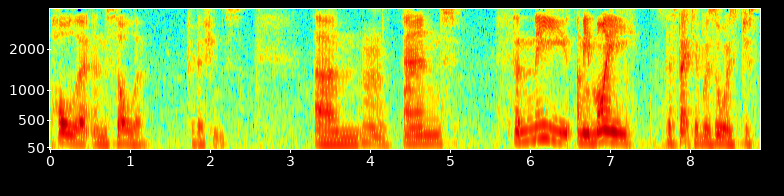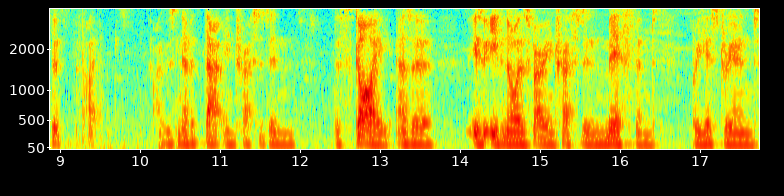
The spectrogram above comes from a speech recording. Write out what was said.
polar and solar traditions. Um, And for me, I mean, my perspective was always just that I, I was never that interested in the sky as a, even though I was very interested in myth and prehistory and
